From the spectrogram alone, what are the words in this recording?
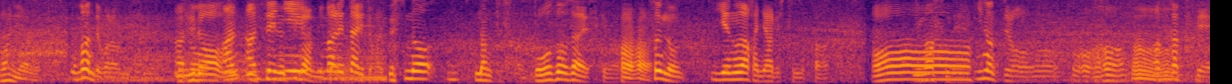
何あ拝んでもらうんですねあ牛がの安全に生まれたりとか。牛のなんていうんですか銅像じゃないですけど、はいはいそういうの家の中にある人とかいますね。ー命をこう、うん。預かって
